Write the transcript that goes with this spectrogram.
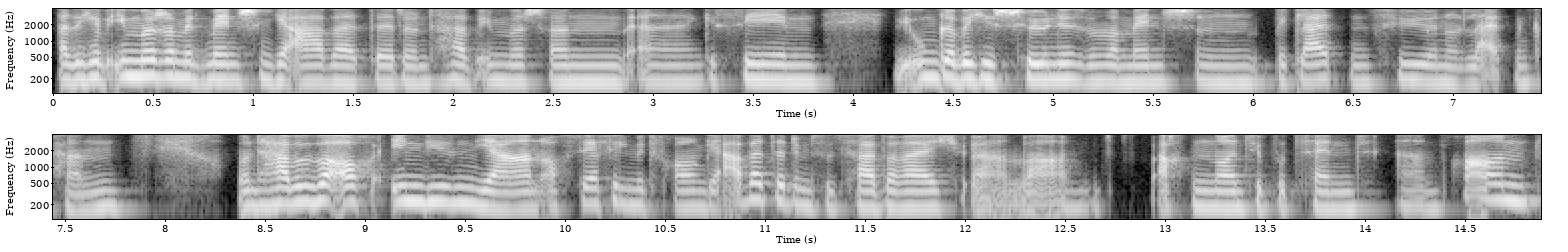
Also ich habe immer schon mit Menschen gearbeitet und habe immer schon äh, gesehen, wie unglaublich es schön ist, wenn man Menschen begleiten, führen und leiten kann. Und habe aber auch in diesen Jahren auch sehr viel mit Frauen gearbeitet. Im Sozialbereich äh, war 98 Prozent äh, Frauen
